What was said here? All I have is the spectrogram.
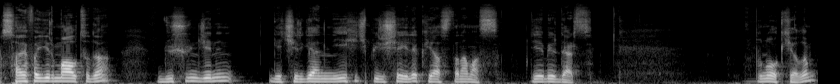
Sayfa 26'da düşüncenin geçirgenliği hiçbir şeyle kıyaslanamaz diye bir ders. Bunu okuyalım.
